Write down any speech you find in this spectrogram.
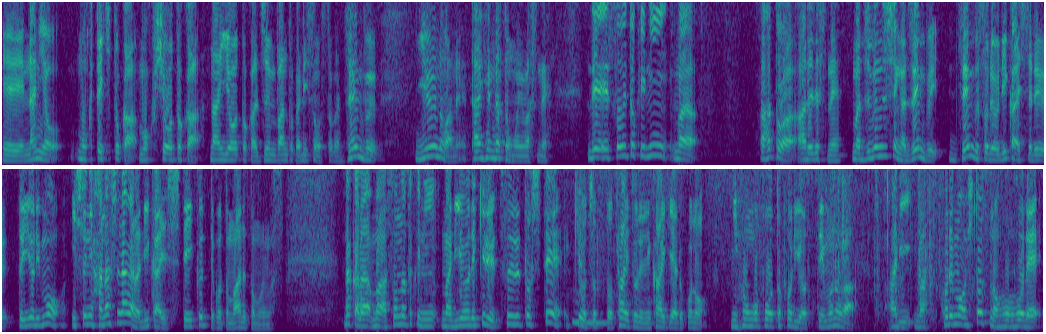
えー、何を、目的とか、目標とか、内容とか、順番とか、リソースとか、全部言うのはね、大変だと思いますね。で、そういう時に、まあ、あとはあれですね、まあ、自分自身が全部、全部それを理解してるというよりも、一緒に話しながら理解していくってこともあると思います。だから、まあ、そんな時に、ま、利用できるツールとして、今日ちょっとタイトルに書いてあるこの日本語ポートフォリオっていうものがあります。これも一つの方法で、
